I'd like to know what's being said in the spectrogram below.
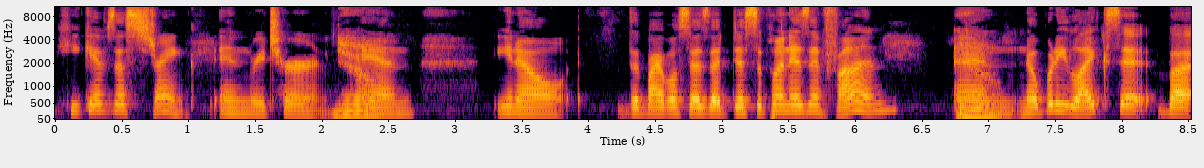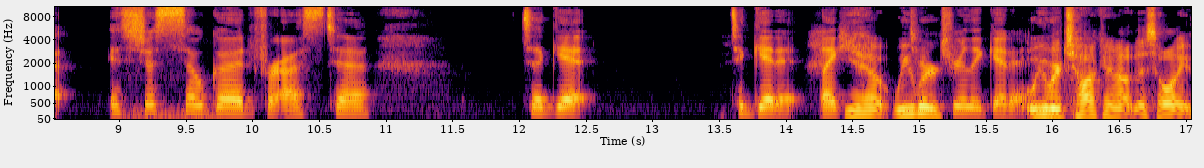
He gives us strength in return. Yeah. and you know, the Bible says that discipline isn't fun, and nobody likes it, but it's just so good for us to to get to get it, like yeah, we to were truly get it. we were talking about this whole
